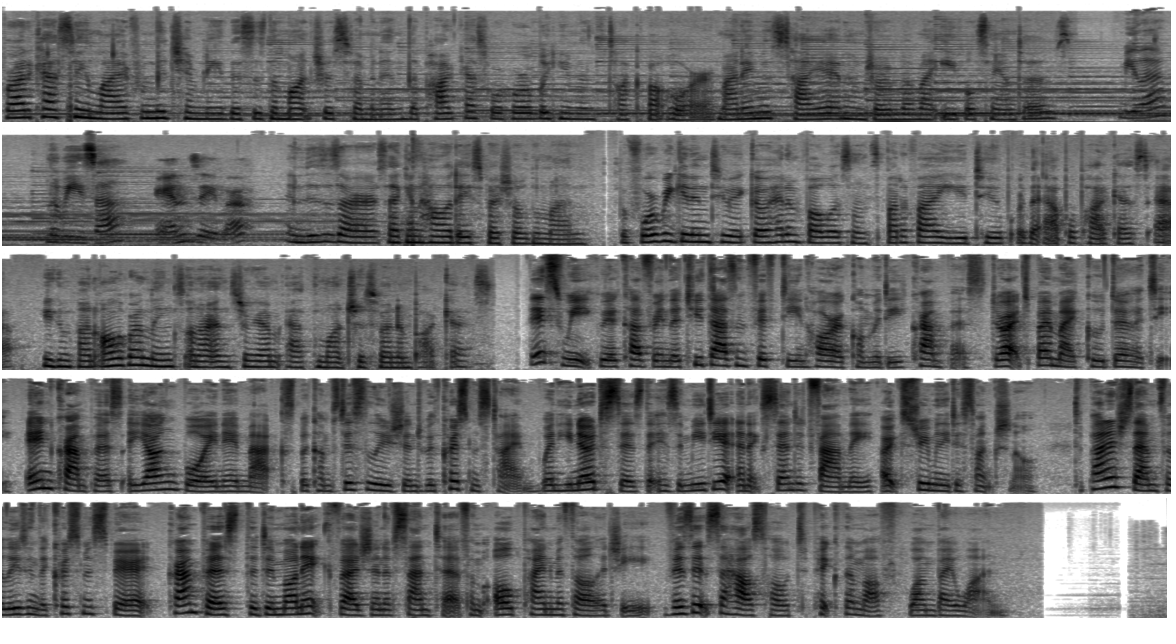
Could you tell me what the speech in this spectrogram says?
Broadcasting live from the chimney, this is The Monstrous Feminine, the podcast where horrible humans talk about horror. My name is Tyia, and I'm joined by my evil Santas. Mila, Louisa, and Zeba. And this is our second holiday special of the month. Before we get into it, go ahead and follow us on Spotify, YouTube, or the Apple Podcast app. You can find all of our links on our Instagram at The Monstrous Feminine Podcast. This week we are covering the 2015 horror comedy Krampus, directed by Michael Dougherty. In Krampus, a young boy named Max becomes disillusioned with Christmas time when he notices that his immediate and extended family are extremely dysfunctional. To punish them for losing the Christmas spirit, Krampus, the demonic version of Santa from Alpine mythology, visits the household to pick them off one by one.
